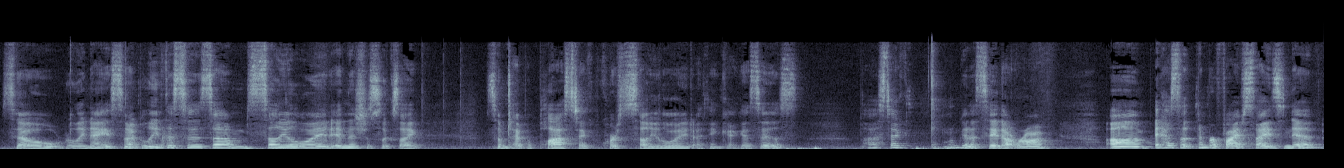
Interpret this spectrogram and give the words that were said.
So really nice. And I believe this is um, celluloid and this just looks like some type of plastic. Of course, celluloid, I think, I guess is plastic. I'm to say that wrong. Um, it has a number five size nib.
